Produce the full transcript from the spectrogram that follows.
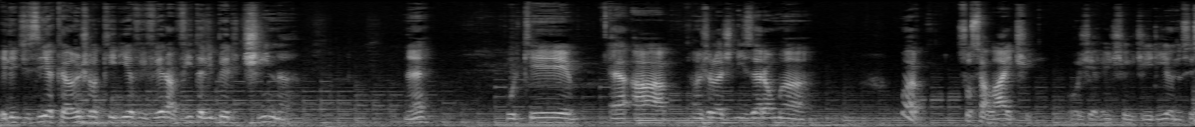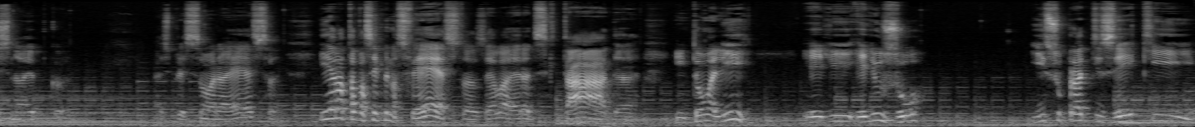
Ele dizia que a Ângela queria viver a vida libertina, né? Porque é, a Ângela Diniz era uma, uma socialite, hoje a gente diria, não sei se na época a expressão era essa. E ela estava sempre nas festas, ela era desquitada. Então ali ele, ele usou isso para dizer que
